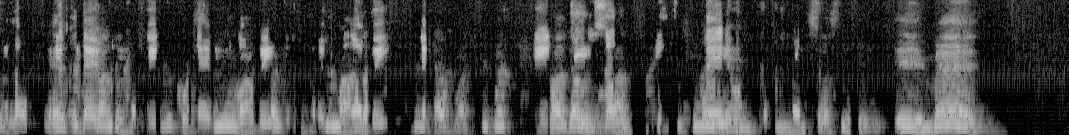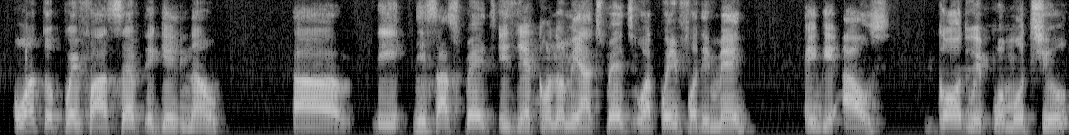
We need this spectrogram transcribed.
Lord will heal Every them. kind of The Lord will evil them. concerning Lord will life, them. concerning my Lord life, will heal we have my children. Father, we Jesus' cancel this morning in Jesus' name. Amen. I want to pray for ourselves again now. Uh, the this aspect is the economy aspect. We're praying for the men in the house. God will promote you.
